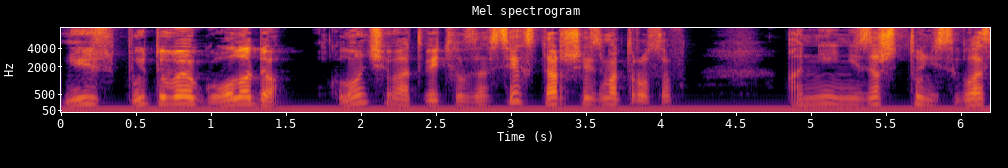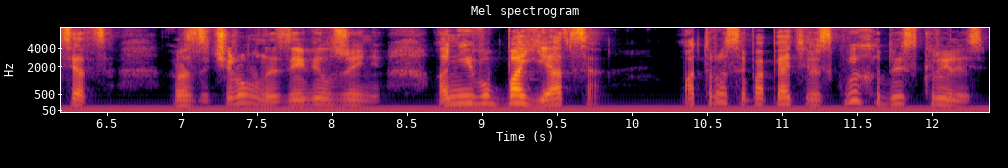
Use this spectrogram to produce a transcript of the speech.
не испытывая голода, уклончиво ответил за всех старший из матросов. Они ни за что не согласятся, разочарованно заявил Женя. Они его боятся. Матросы попятились к выходу и скрылись.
